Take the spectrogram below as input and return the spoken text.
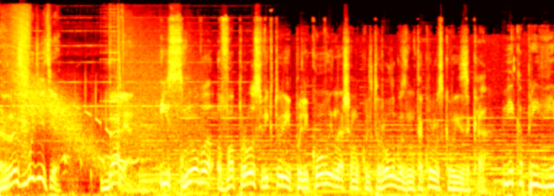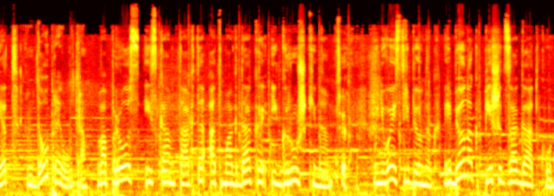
Разбудите! Далее! И снова вопрос Виктории Поляковой, нашему культурологу, знатоку русского языка. Вика, привет. Доброе утро. Вопрос из контакта от Макдака Игрушкина. У него есть ребенок. Ребенок пишет загадку.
